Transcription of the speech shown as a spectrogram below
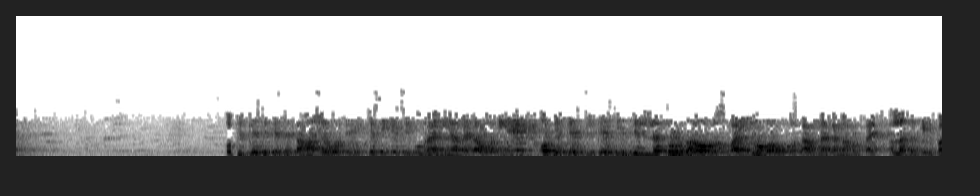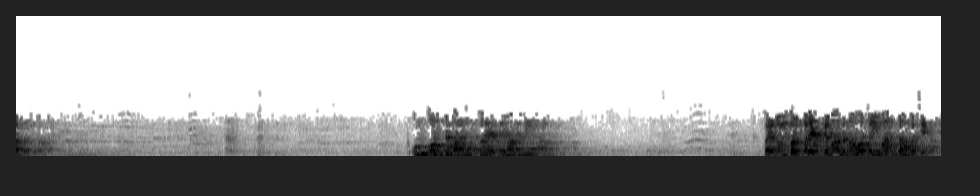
اور پھر کیسے کیسے تماشے ہوتے ہیں، کیسی کیسی گمراہیاں پیدا ہوتی ہیں اور پھر کیسی کیسی ذلتوں کا اور رسوائیوں کا ان کو سامنا کرنا پڑتا ہے۔ اللہ سب کی حفاظت کرتا ہے ان کو اپنے والد پر اعتماد نہیں تھا۔ پیغمبر پر اعتماد نہ ہو تو ایمان کہاں بچے گا؟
